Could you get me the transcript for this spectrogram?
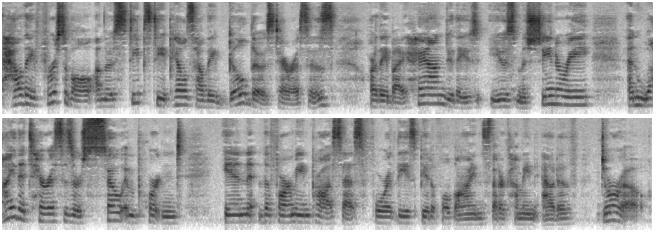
how they, first of all, on those steep, steep hills, how they build those terraces. Are they by hand? Do they use machinery? And why the terraces are so important in the farming process for these beautiful vines that are coming out of Douro.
